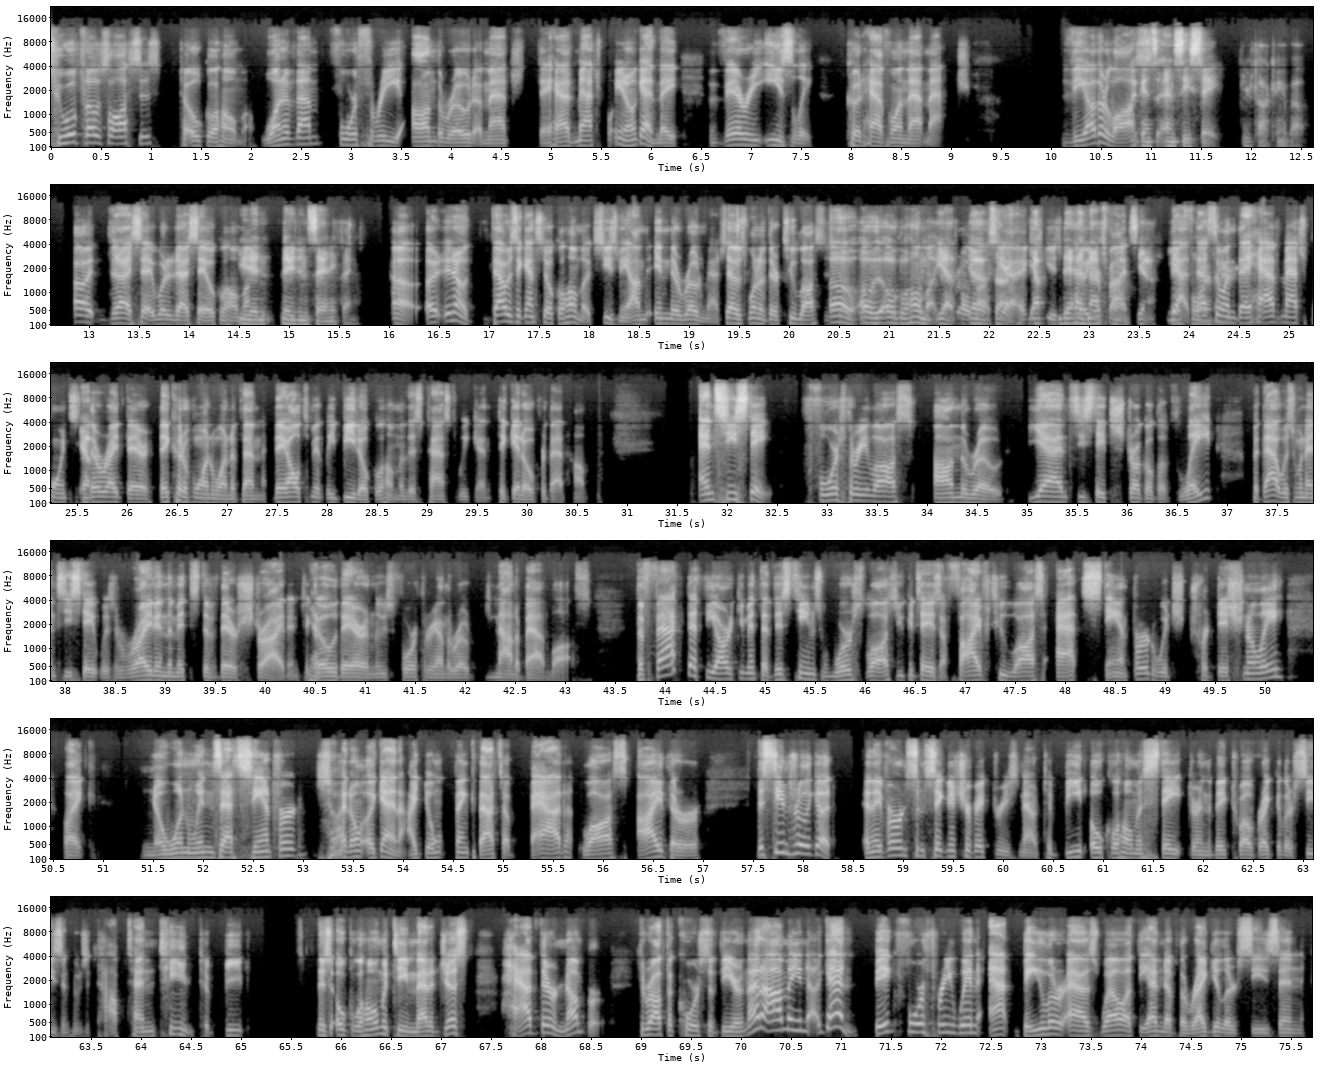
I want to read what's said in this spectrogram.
Two of those losses to Oklahoma. One of them, 4 3 on the road, a match they had match, you know, again, they very easily could have won that match. The other loss against NC State, you're talking about. Uh, did I say what did I say? Oklahoma. You didn't. They didn't say anything. Uh, uh, no, that was against Oklahoma. Excuse me. I'm in their road match. That was one of their two losses. Oh, oh, Oklahoma. Yeah, yeah. Sorry. Yeah, yep. They had no, match points. Yeah, yeah. That's the one. They have match points. Yep. They're right there. They could have won one of them. They ultimately beat Oklahoma this past weekend to get over that hump. NC State four three loss on the road. Yeah, NC State struggled of late, but that was when NC State was right in the midst of their stride. And to yep. go there and lose 4 3 on the road, not a bad loss. The fact that the argument that this team's worst loss, you could say, is a 5 2 loss at Stanford, which traditionally, like, no one wins at Stanford. So I don't, again, I don't think that's a bad loss either. This team's really good. And they've earned some signature victories now to beat Oklahoma State during the Big 12 regular season, who's a top 10 team, to beat this Oklahoma team that had just had their number throughout the course of the year. And then, I mean, again, big 4 3 win at Baylor as well at the end of the regular season.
